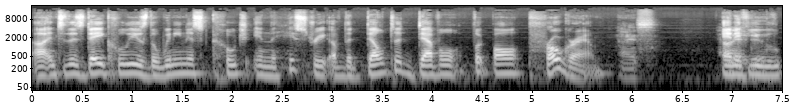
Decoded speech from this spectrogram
Uh, and to this day, Cooley is the winningest coach in the history of the Delta Devil football program. nice Hell and yeah, if dude. you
